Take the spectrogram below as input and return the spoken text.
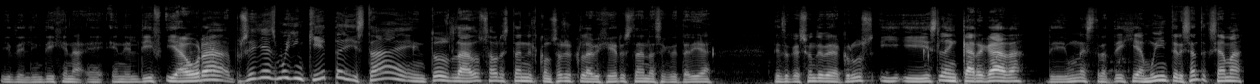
y del indígena eh, en el DIF y ahora pues ella es muy inquieta y está en todos lados, ahora está en el Consorcio Clavijero, está en la Secretaría de Educación de Veracruz y, y es la encargada de una estrategia muy interesante que se llama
